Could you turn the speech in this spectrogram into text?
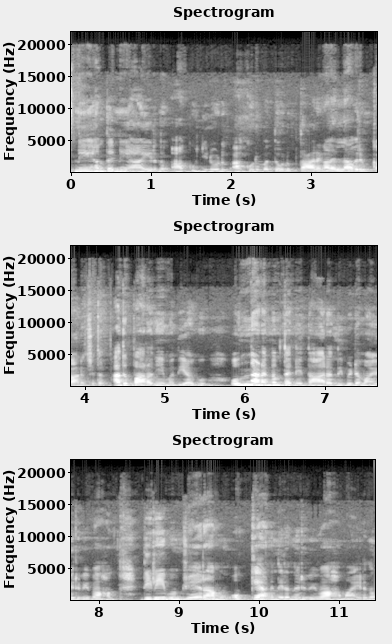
സ്നേഹം തന്നെയായിരുന്നു ആ കുഞ്ഞിനോടും ആ കുടുംബത്തോടും താരങ്ങൾ എല്ലാവരും കാണിച്ചത്. അത് പറഞ്ഞേ മതിയാകൂ. ഒന്നടങ്കം തന്നെ താരനിബിഡമായൊരു വിവാഹം. ദിലീപും ജയറാമും ഒക്കെ അണിനിരുന്നൊരു വിവാഹമായിരുന്നു.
